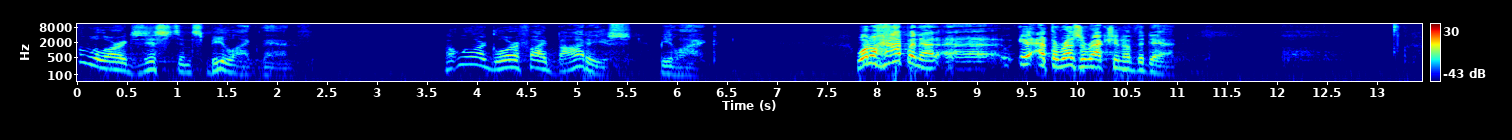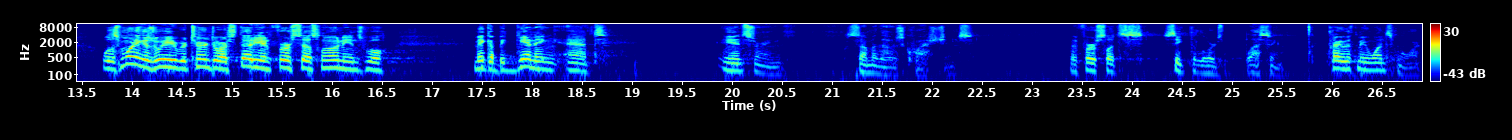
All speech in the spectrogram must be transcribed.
what will our existence be like then? What will our glorified bodies be like? What will happen at, uh, at the resurrection of the dead? Well, this morning, as we return to our study in 1 Thessalonians, we'll make a beginning at answering some of those questions. But first, let's seek the Lord's blessing. Pray with me once more.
